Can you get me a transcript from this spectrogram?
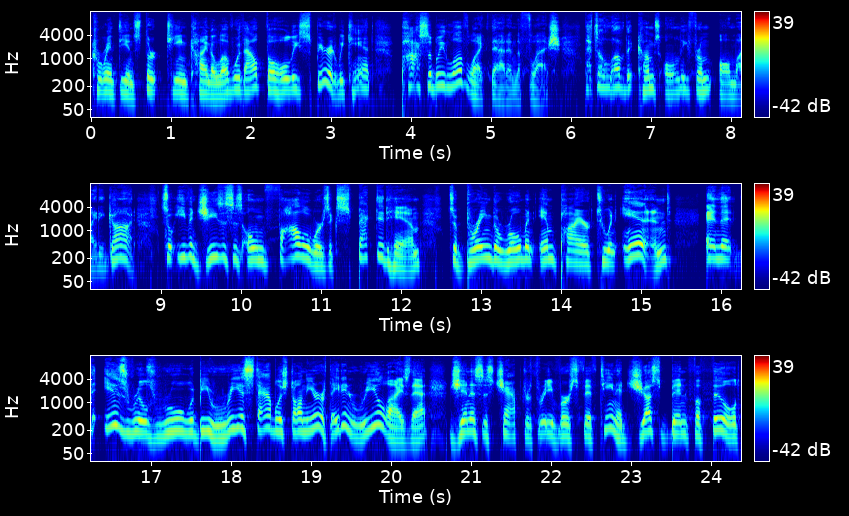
Corinthians 13 kind of love without the Holy Spirit. We can't possibly love like that in the flesh. That's a love that comes only from Almighty God. So even Jesus' own followers expected him to bring the Roman Empire to an end and that Israel's rule would be reestablished on the earth. They didn't realize that Genesis chapter 3 verse 15 had just been fulfilled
